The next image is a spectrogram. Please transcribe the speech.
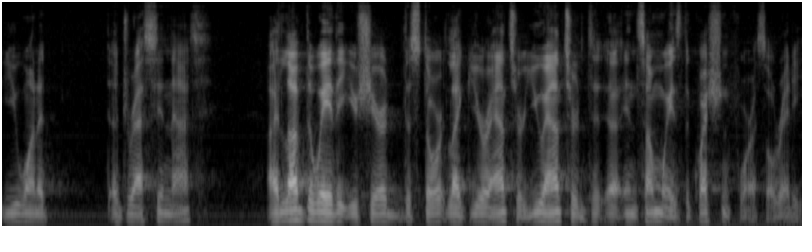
you want to address in that? I love the way that you shared the story, like your answer. You answered, uh, in some ways, the question for us already.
